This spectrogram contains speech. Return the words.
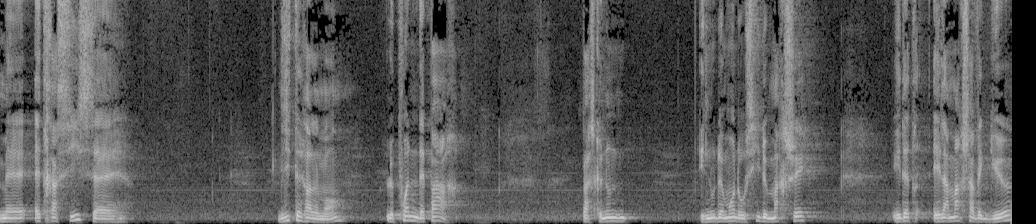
Mais être assis, c'est littéralement le point de départ. Parce que nous, il nous demande aussi de marcher et la marche avec Dieu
